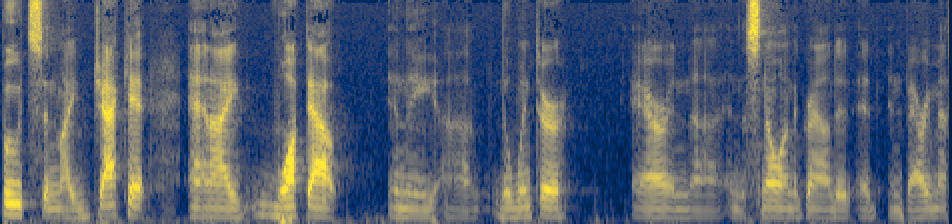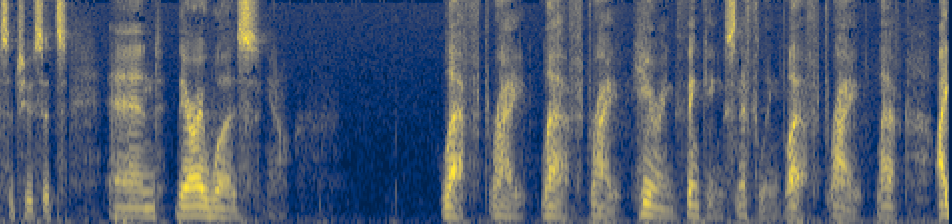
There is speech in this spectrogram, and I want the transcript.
boots and my jacket and I walked out in the, uh, the winter air and, uh, and the snow on the ground at, at, in Barre, Massachusetts. And there I was, you know, left, right, left, right, hearing, thinking, sniffling, left, right, left. I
